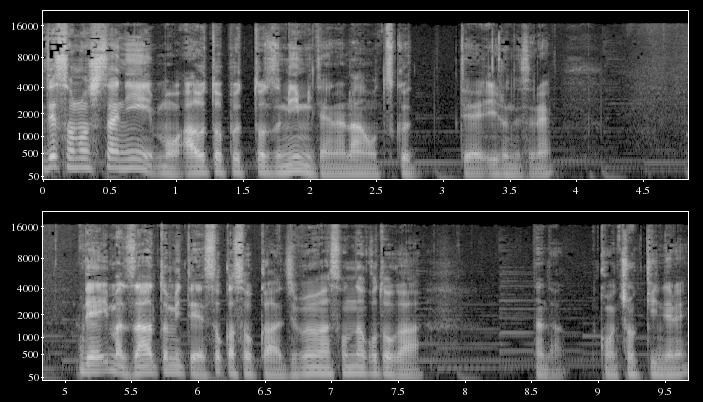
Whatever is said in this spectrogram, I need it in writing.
でその下にもうアウトプット済みみたいな欄を作っているんですね。で今ざーっと見てそっかそっか自分はそんなことがなんだこの直近でね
